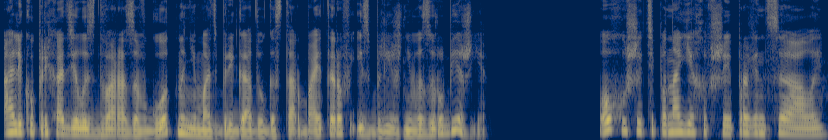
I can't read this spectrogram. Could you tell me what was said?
Алику приходилось два раза в год нанимать бригаду гастарбайтеров из ближнего зарубежья. Ох уж эти понаехавшие провинциалы.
